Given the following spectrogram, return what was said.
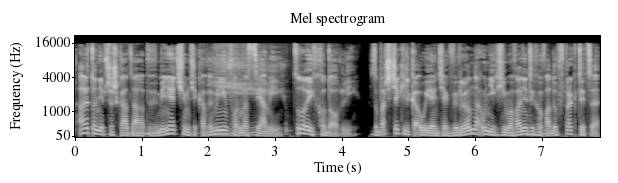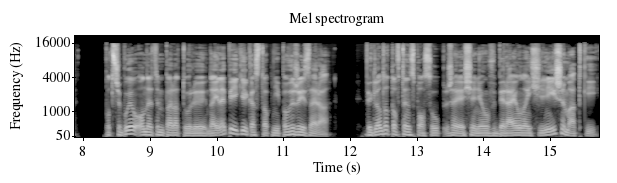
Ale to nie przeszkadza, aby wymieniać się ciekawymi informacjami co do ich hodowli. Zobaczcie kilka ujęć, jak wygląda u nich zimowanie tych owadów w praktyce. Potrzebują one temperatury najlepiej kilka stopni powyżej zera. Wygląda to w ten sposób, że jesienią wybierają najsilniejsze matki,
